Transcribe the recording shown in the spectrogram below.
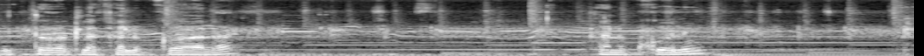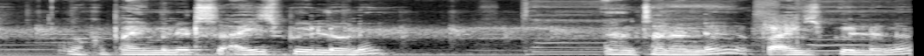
మొత్తం అట్లా కలుపుకోవాలా? కలుపుకొని ఒక ఫైవ్ మినిట్స్ హై స్పీడ్లోనే ఉంచాలండి హై స్పీడ్లోనే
